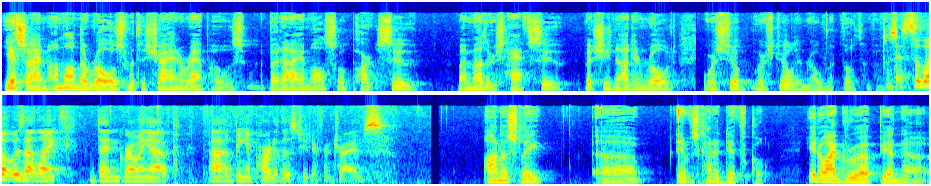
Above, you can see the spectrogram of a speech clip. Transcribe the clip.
Yes, I am. I'm on the rolls with the Cheyenne Arapahoes, but I am also a part Sioux. My mother's half Sioux, but she's not enrolled. We're still we're still enrolled with both of them. So, what was that like then, growing up, uh, being a part of those two different tribes? Honestly, uh, it was kind of difficult. You know, I grew up in uh,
